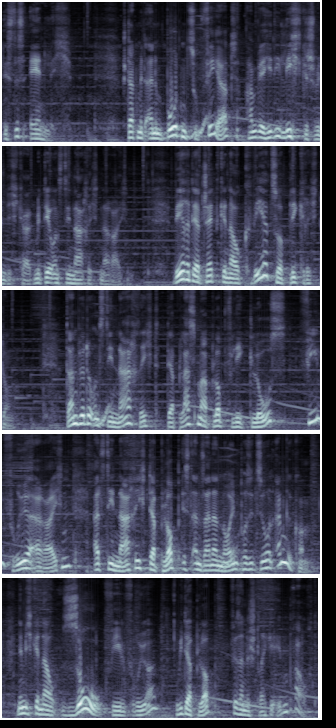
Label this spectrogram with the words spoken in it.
ist es ähnlich. Statt mit einem Boten zu Pferd haben wir hier die Lichtgeschwindigkeit, mit der uns die Nachrichten erreichen. Wäre der Jet genau quer zur Blickrichtung, dann würde uns die Nachricht, der Plasma-Blob fliegt los, viel früher erreichen, als die Nachricht, der Blob ist an seiner neuen Position angekommen. Nämlich genau so viel früher, wie der Blob für seine Strecke eben braucht.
